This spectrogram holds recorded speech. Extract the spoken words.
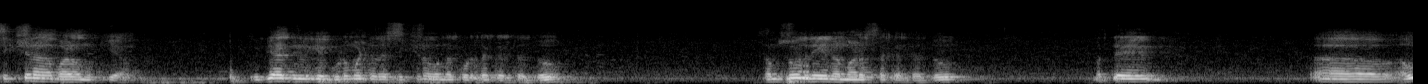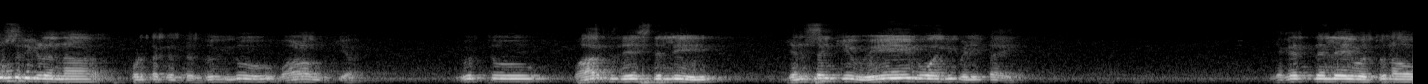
ಶಿಕ್ಷಣ ಬಹಳ ಮುಖ್ಯ. ವಿದ್ಯಾರ್ಥಿಗಳಿಗೆ ಗುಣಮಟ್ಟದ ಶಿಕ್ಷಣವನ್ನು ಕೊಡ್ತಕ್ಕಂಥದ್ದು, ಸಂಶೋಧನೆಯನ್ನು ಮಾಡಿಸ್ತಕ್ಕಂಥದ್ದು, ಮತ್ತೆ ಔಷಧಿಗಳನ್ನ ಕೊಡ್ತಕ್ಕಂಥದ್ದು, ಇದು ಬಹಳ ಮುಖ್ಯ. ಇವತ್ತು ಭಾರತ ದೇಶದಲ್ಲಿ ಜನಸಂಖ್ಯೆ ವೇಗವಾಗಿ ಬೆಳೀತಾ ಇದೆ. ಜಗತ್ತಿನಲ್ಲೇ ಇವತ್ತು ನಾವು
